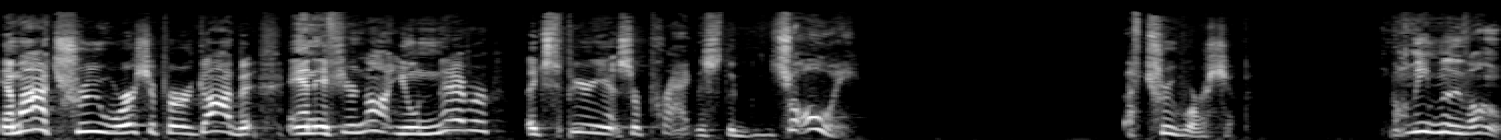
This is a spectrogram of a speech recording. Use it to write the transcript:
am I a true worshiper of God? But, and if you're not, you'll never experience or practice the joy of true worship. Let me move on.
